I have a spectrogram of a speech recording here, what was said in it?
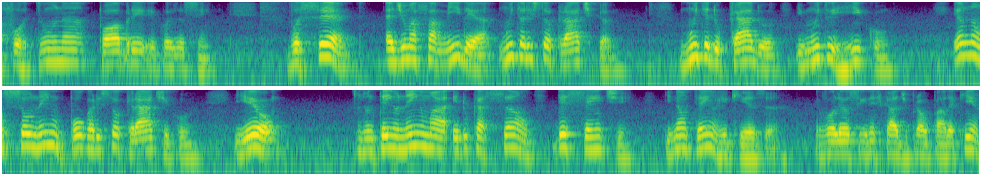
fortuna, pobre e coisa assim. Você é de uma família muito aristocrática, muito educado e muito rico. Eu não sou nem um pouco aristocrático e eu não tenho nenhuma educação decente e não tenho riqueza. Eu vou ler o significado de Prabhupada aqui.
